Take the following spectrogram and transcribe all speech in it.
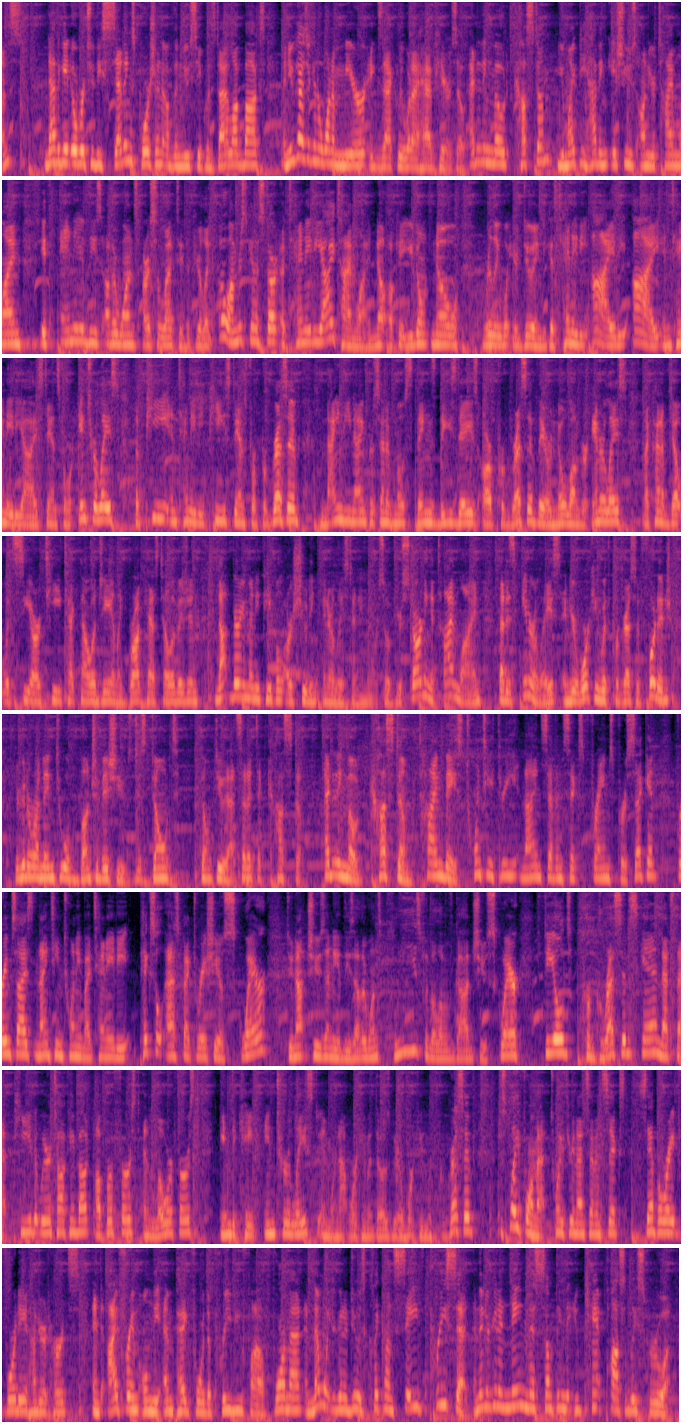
navigate over to the settings portion of the new sequence dialog box, and you guys are going to want to mirror exactly what I have here. So editing mode custom, you might be having issues on your timeline if any of these other ones are selected. If you're like, oh, I'm just gonna start a 1080i timeline. No, okay, you don't know really what you're doing because 1080i, the I in 1080i stands for interlaced, the P in 1080p stands for progressive. 99% of most things these days are progressive, they are no longer interlaced. I kind of dealt with CRT technology and like broadcast television. Not very many people are shooting interlaced anymore. So if you're starting a timeline that is interlaced and you're working with progressive footage, you're gonna run into a bunch of issues. Just don't don't do that. Set it to custom. Editing mode, custom, time based, 23976 frames per second, frame size 1920 by 1080, pixel aspect ratio square. Do not choose any of these other ones. Please, for the love of God, choose square. Fields, progressive scan, that's that P that we were talking about, upper first and lower first, indicate interlaced, and we're not working with those, we are working with progressive. Display format, 23976, sample rate 4800 hertz, and iframe only MPEG for the preview file format. And then what you're gonna do is click on Save Preset, and then you're gonna name this something that you can't possibly screw up.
